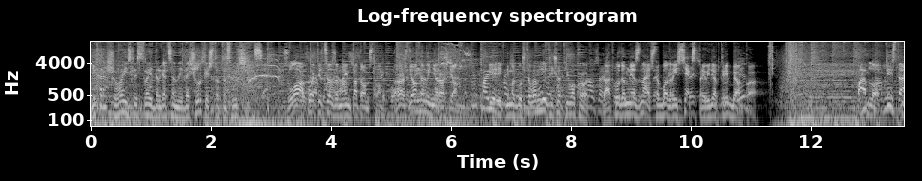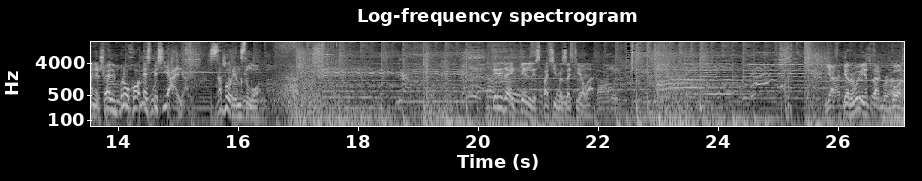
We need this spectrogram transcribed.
Нехорошо, если с твоей драгоценной дочуркой что-то случится. Зло охотится за моим потомством, рожденным и нерожденным. Поверить не могу, что во мне течет его кровь. Откуда мне знать, что бодрый секс приведет к ребенку? Пабло, ты станешь Эль Брухо Эспесиаль. Заборем зло. Передай Келли спасибо за тело. Я впервые так горд.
